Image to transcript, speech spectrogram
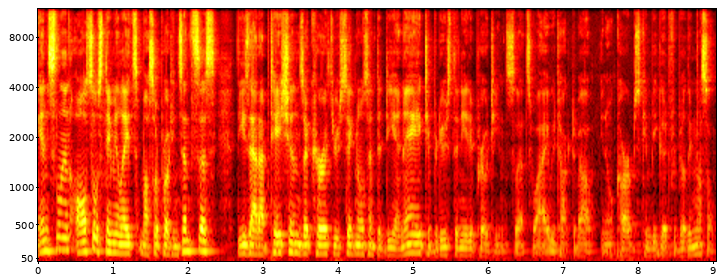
Insulin also stimulates muscle protein synthesis. These adaptations occur through signals sent to DNA to produce the needed proteins. So that's why we talked about, you know, carbs can be good for building muscle.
